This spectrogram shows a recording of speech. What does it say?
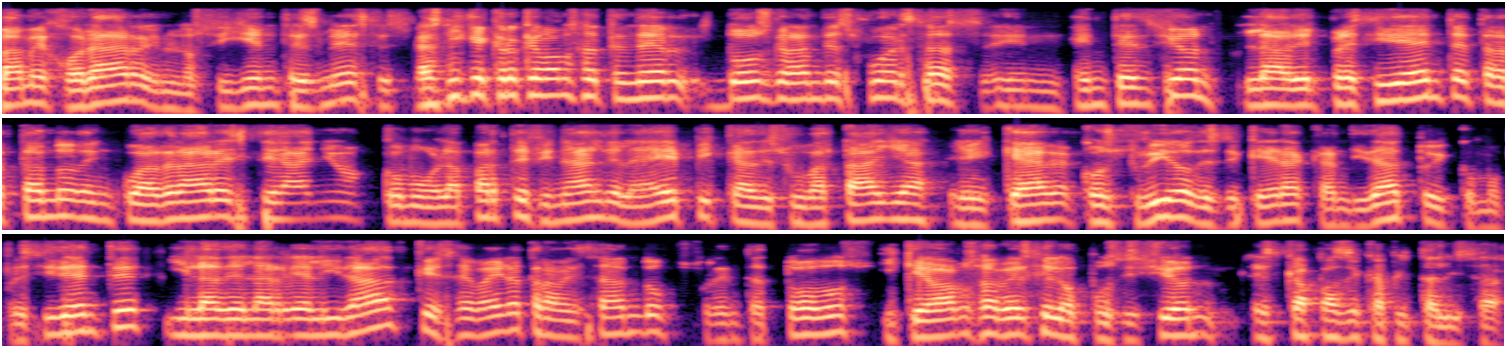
va a mejorar en los siguientes meses. Así que creo que vamos a tener dos grandes fuerzas en, tensión. La del presidente tratando de encuadrar este año como la parte final de la épica de su batalla eh, que ha construido desde que era candidato y como presidente, y la de la realidad que se va a ir atravesando frente a todos y que vamos a ver si la oposición es capaz de capitalizar.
